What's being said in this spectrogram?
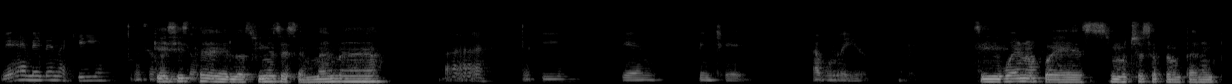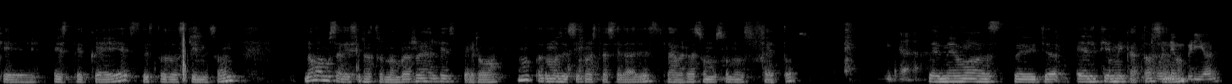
Bien, bien, bien, aquí. ¿Qué hiciste los fines de semana? Ah, aquí, bien, pinche aburrido. Sí, bueno, pues muchos se preguntarán qué este qué es, estos dos quiénes son. No vamos a decir nuestros nombres reales, pero mm, podemos decir nuestras edades. La verdad somos unos fetos. Tenemos, de ya- él tiene 14, un ¿no? embrión.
